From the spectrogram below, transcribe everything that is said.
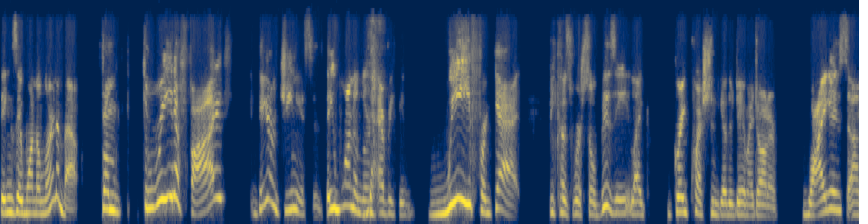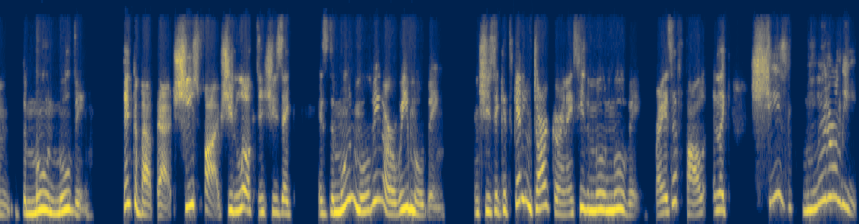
things they want to learn about. From three to five, they are geniuses. They want to learn yeah. everything. We forget because we're so busy. Like, great question the other day, my daughter, why is um, the moon moving? Think about that. She's five. She looked and she's like, is the moon moving or are we moving? And she's like, it's getting darker and I see the moon moving, right? Is it fall? And like, she's literally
